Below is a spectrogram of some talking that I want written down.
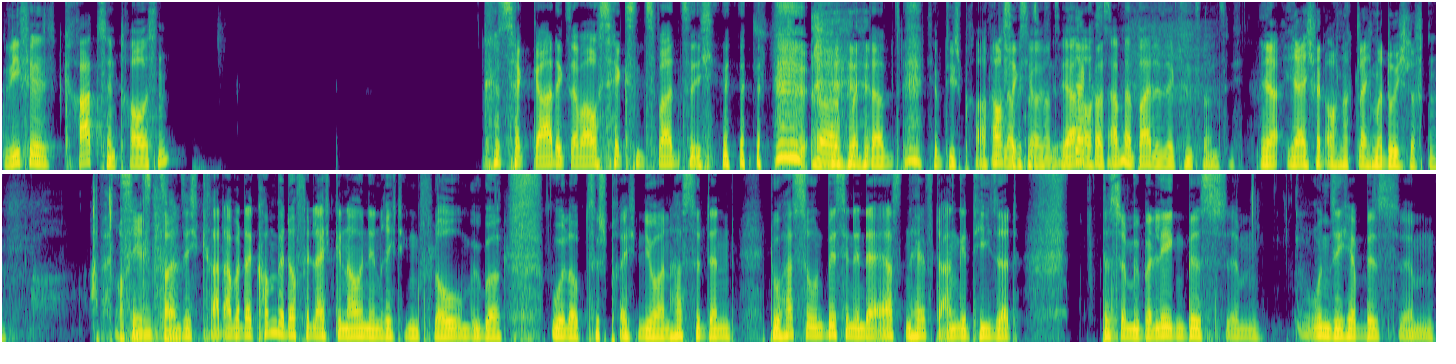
Wie viel Grad sind draußen? Das sagt gar nichts, aber auch 26. oh, verdammt. Ich habe die Sprache. Auch glaub ich, 26. aus- Ja, Ja, auch, haben wir beide 26. Ja, ja, ich werde auch noch gleich mal durchlüften. Aber Auf jeden 26 Grad, aber da kommen wir doch vielleicht genau in den richtigen Flow, um über Urlaub zu sprechen. Johann, hast du denn, du hast so ein bisschen in der ersten Hälfte angeteasert, dass du am Überlegen bist, ähm, unsicher bist, ähm,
